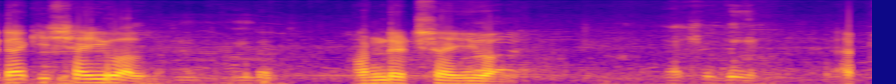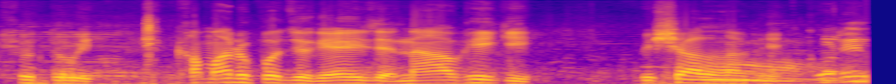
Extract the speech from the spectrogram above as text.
এটা কি শাহিওয়াল? হান্ড্রেড শাহিওয়াল। একশো দুই। খামার উপযোগী এই যে নাভি কি? বিশাল নাভি। কঠিন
